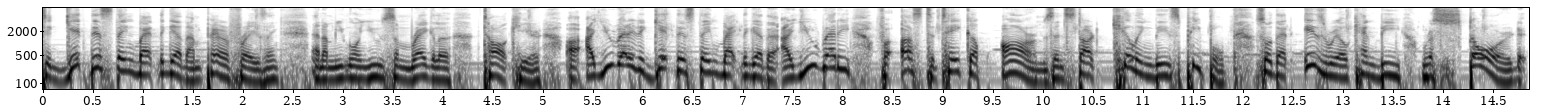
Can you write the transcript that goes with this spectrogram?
to get this thing back together? I'm paraphrasing, and I'm going to use some regular talk here. Uh, are you ready to get this thing back together? Are you ready for us to take up arms and start killing these people so that Israel can be restored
